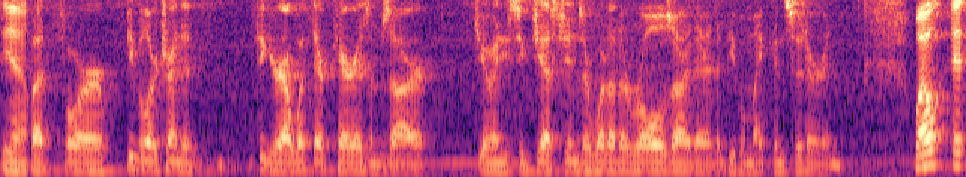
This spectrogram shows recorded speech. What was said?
Yeah. But for people who are trying to figure out what their charisms are, do you have any suggestions or what other roles are there that people might consider? And well, it,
